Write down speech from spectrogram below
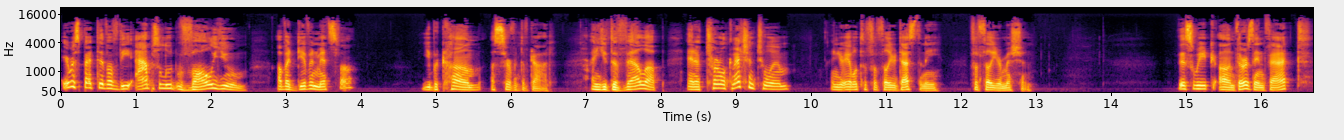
irrespective of the absolute volume of a given mitzvah, you become a servant of God and you develop an eternal connection to him and you're able to fulfill your destiny, fulfill your mission. This week on Thursday, in fact,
